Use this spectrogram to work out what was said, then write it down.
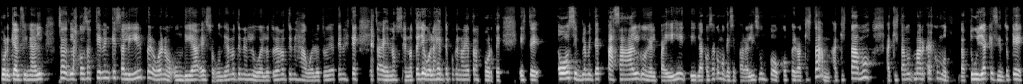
porque al final, las cosas tienen que salir, pero bueno, un día eso, un día no tienes luz, el otro día no tienes agua, el otro día tienes que, sabes, no sé, no te llegó la gente porque no había transporte, este, o simplemente pasa algo en el país y, la cosa como que se paraliza un poco, pero aquí están, aquí estamos, aquí están marcas como la tuya que siento que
